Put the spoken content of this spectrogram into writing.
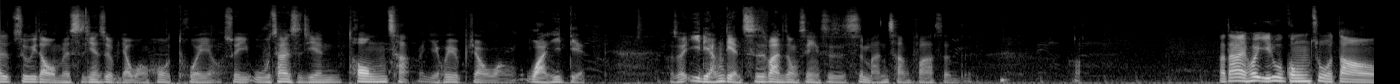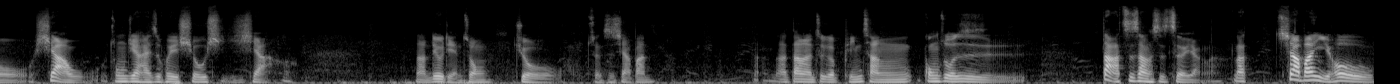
家注意到我们的时间是有比较往后推哦，所以午餐时间通常也会比较往晚一点所以一两点吃饭这种事情是是蛮常发生的。好那大家也会一路工作到下午，中间还是会休息一下。那六点钟就准时下班。那当然，这个平常工作日大致上是这样了。那下班以后，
